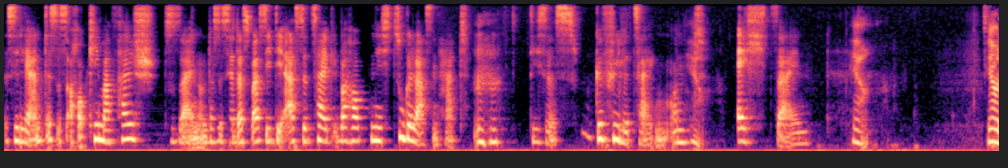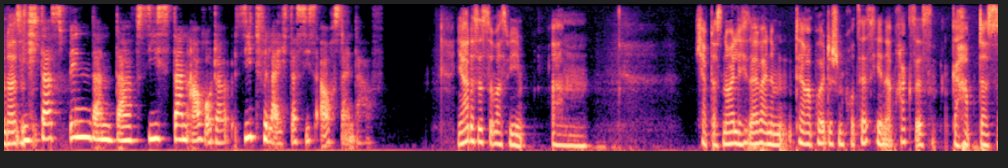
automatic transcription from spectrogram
sie lernt, es ist auch okay, mal falsch zu sein. Und das ist ja das, was sie die erste Zeit überhaupt nicht zugelassen hat. Mhm. Dieses Gefühle zeigen und ja. echt sein. Ja. Ja, und da ist Wenn ich das bin, dann darf sie es dann auch oder sieht vielleicht, dass sie es auch sein darf. Ja, das ist sowas wie, ähm, ich habe das neulich selber in einem therapeutischen Prozess hier in der Praxis gehabt, dass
